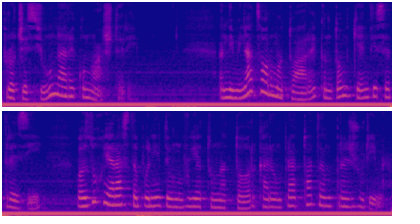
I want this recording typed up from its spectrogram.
Procesiunea recunoașterii În dimineața următoare, când Tom Kenty se trezi, Văzuhul era stăpânit de un vuie tunător care umplea toată împrejurimea.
